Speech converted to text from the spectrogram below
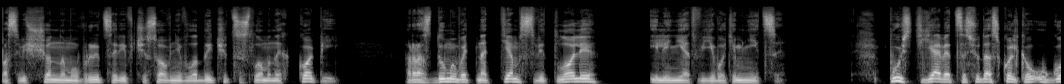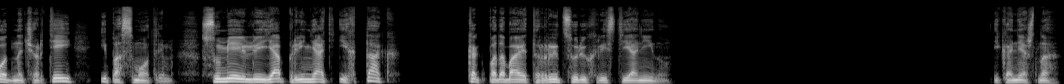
посвященному в рыцари в часовне владычицы сломанных копий, раздумывать над тем, светло ли или нет в его темнице. Пусть явятся сюда сколько угодно чертей и посмотрим, сумею ли я принять их так, как подобает рыцарю-христианину. И, конечно,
